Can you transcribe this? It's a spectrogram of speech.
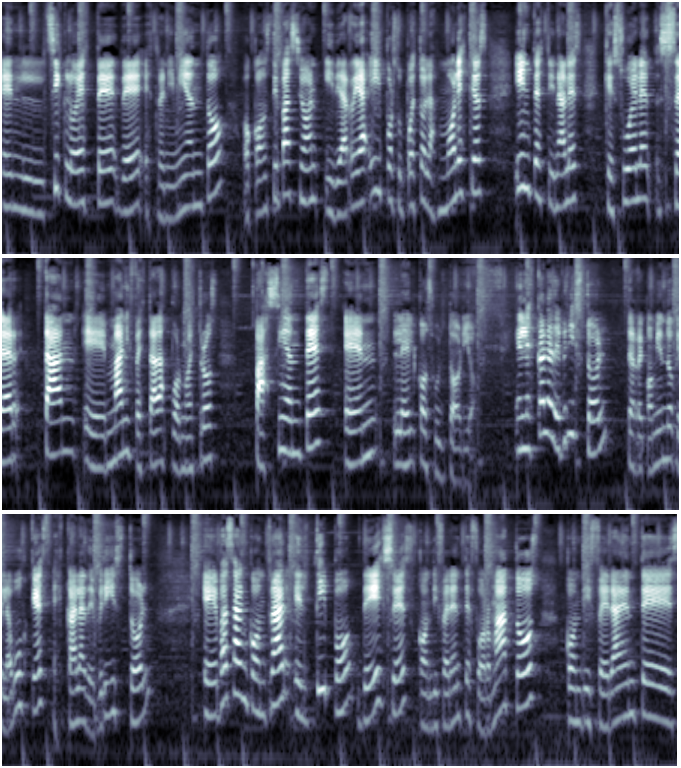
el ciclo este de estreñimiento o constipación y diarrea y por supuesto las molestias intestinales que suelen ser tan eh, manifestadas por nuestros pacientes en el consultorio. En la escala de Bristol, te recomiendo que la busques, escala de Bristol, eh, vas a encontrar el tipo de heces con diferentes formatos, con diferentes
